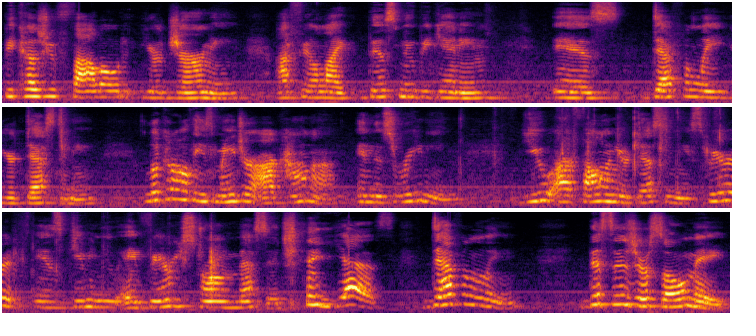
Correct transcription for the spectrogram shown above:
because you followed your journey, I feel like this new beginning is definitely your destiny. Look at all these major arcana in this reading. You are following your destiny. Spirit is giving you a very strong message. yes, definitely. This is your soulmate.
